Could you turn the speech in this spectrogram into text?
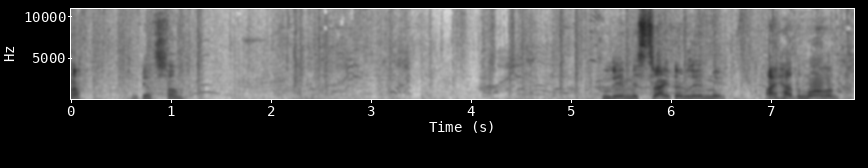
Ah, huh? Get some. Leave me, Striker, leave me! I had a moment!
